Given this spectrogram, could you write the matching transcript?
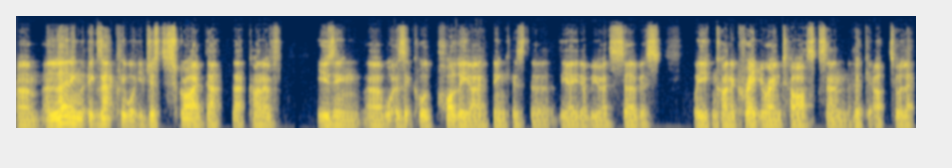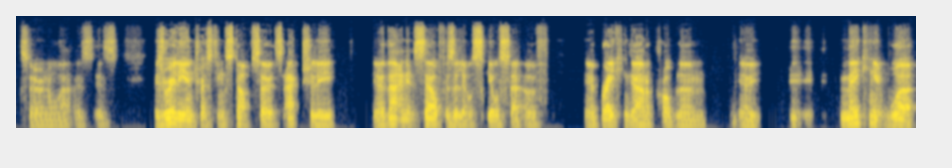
um, and learning exactly what you've just described that that kind of using uh, what is it called Polly I think is the the AWS service where you can kind of create your own tasks and hook it up to Alexa and all that is is is really interesting stuff so it's actually you know that in itself is a little skill set of you know breaking down a problem you know it, making it work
